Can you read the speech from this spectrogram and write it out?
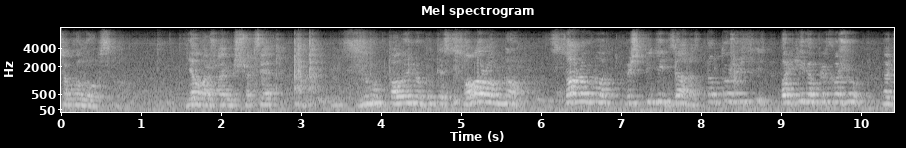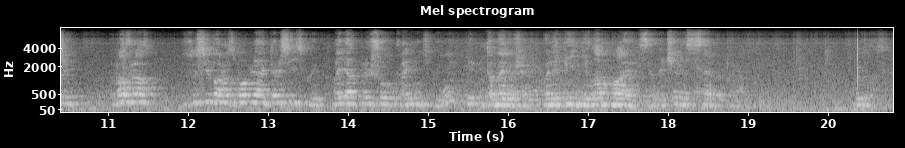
Соколовського. Я вважаю, що це йому повинно бути соромно. Соромно, ви ж підіть зараз. Там теж в архів я приходжу, значить, раз раз з усіма розмовляють російською, а я прийшов українською. І до мене вже вони бідні ламаються, не через себе. Будь ласка.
